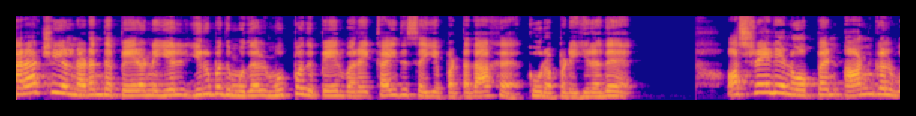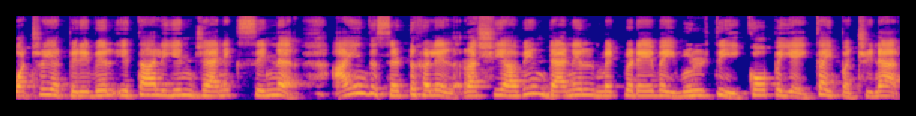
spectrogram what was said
கராச்சியில் நடந்த பேரணியில் இருபது முதல் முப்பது பேர் வரை கைது செய்யப்பட்டதாக கூறப்படுகிறது. ஆஸ்திரேலியன் ஓபன் ஆண்கள் ஒற்றையர் பிரிவில் இத்தாலியின் ஜானிக் சின்னர் ஐந்து செட்டுகளில் ரஷ்யாவின் டேனில் மெக்வெடேவை வீழ்த்தி கோப்பையை கைப்பற்றினார்.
